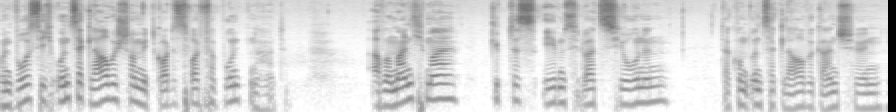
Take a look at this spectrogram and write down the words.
und wo sich unser Glaube schon mit Gottes Wort verbunden hat. Aber manchmal gibt es eben Situationen, da kommt unser Glaube ganz schön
